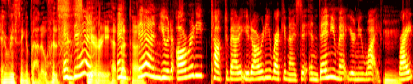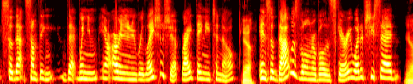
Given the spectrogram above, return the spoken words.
everything about it was And then, scary at that time. And then you had already talked about it, you'd already recognized it, and then you met your new wife, Mm. right? So that's something that when you are in a new relationship, right, they need to know. yeah. And so that was vulnerable and scary. What if she said, Yeah,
